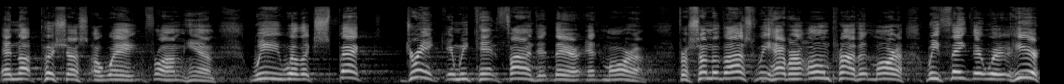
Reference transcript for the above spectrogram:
and not push us away from Him. We will expect drink and we can't find it there at Marah. For some of us, we have our own private Marah. We think that we're here,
